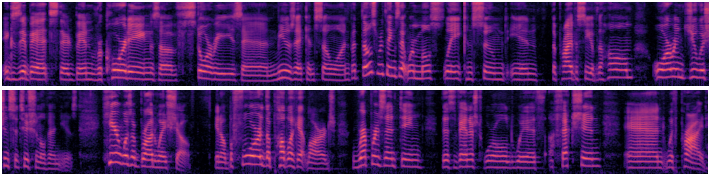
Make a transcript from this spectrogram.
exhibits, there'd been recordings of stories and music and so on, but those were things that were mostly consumed in the privacy of the home or in Jewish institutional venues. Here was a Broadway show, you know, before the public at large, representing this vanished world with affection and with pride.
